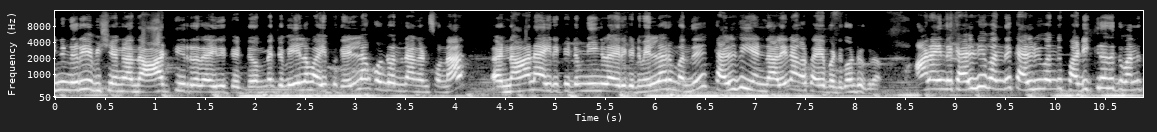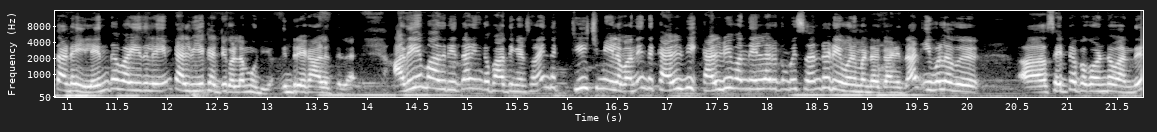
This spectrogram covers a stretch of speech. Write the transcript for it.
இன்னும் நிறைய விஷயங்கள் அந்த ஆட்கிறதா இருக்கட்டும் மற்ற வேலை வாய்ப்புகள் எல்லாம் கொண்டு வந்தாங்கன்னு சொன்னா நானா இருக்கட்டும் நீங்களா இருக்கட்டும் எல்லாரும் வந்து கல்வி என்றாலே நாங்கள் பயப்பட்டு கொண்டிருக்கிறோம். ஆனா இந்த கல்வி வந்து கல்வி வந்து படிக்கிறதுக்கு வந்து தடை இல்லை. எந்த வயதுலையும் கல்வியை கற்றுக்கொள்ள முடியும் இன்றைய காலத்துல. அதே மாதிரி தான் இங்க பாத்தீங்கன்னு சொன்னா இந்த டீச் மீல வந்து இந்த கல்வி கல்வி வந்து எல்லாருக்கும் போய் சென்றடைய வேணுமென்றக்காண்டி தான் இவ்வளவு செட்டப்பை கொண்டு வந்து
